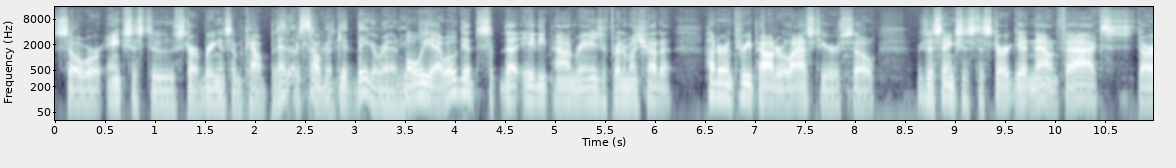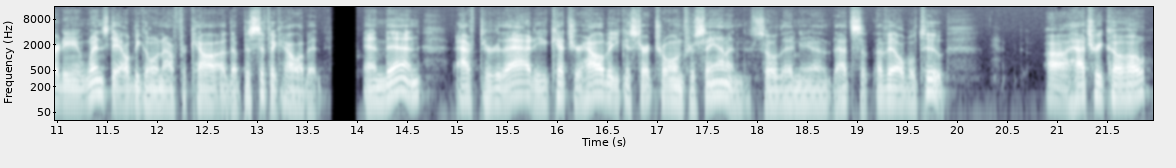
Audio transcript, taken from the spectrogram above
So we're anxious to start bringing some cow Pacific those suckers get big around here. Oh yeah, we'll get some, that 80 pound range. A friend of mine caught a 103 pounder last year, so we're just anxious to start getting out. In fact, starting Wednesday, I'll be going out for cal- the Pacific halibut, and then after that, you catch your halibut, you can start trolling for salmon. So then yeah, that's available too. Uh, hatchery coho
